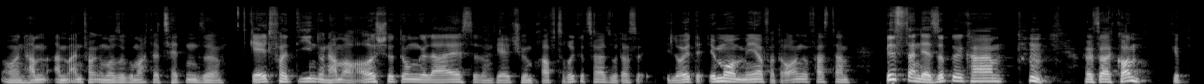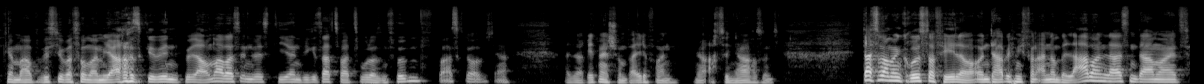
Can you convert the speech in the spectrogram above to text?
und haben am Anfang immer so gemacht, als hätten sie Geld verdient und haben auch Ausschüttungen geleistet und Geld schön brav zurückgezahlt, sodass die Leute immer mehr Vertrauen gefasst haben, bis dann der Sippel kam. Hm, hat gesagt, komm, gib mir mal ein bisschen was von meinem Jahresgewinn, ich will auch mal was investieren. Wie gesagt, es war 2005, war es, glaube ich, ja. Also da reden wir schon beide von, ja, 18 Jahre sind Das war mein größter Fehler und da habe ich mich von anderen belabern lassen damals.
